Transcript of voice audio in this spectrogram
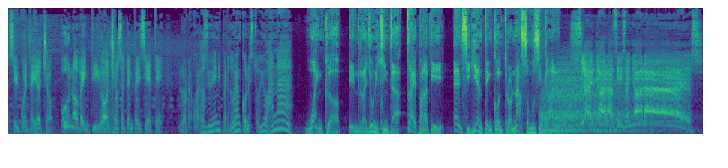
58 128 77. Los recuerdos viven y perduran con Estudio Ana. Wine Club en Rayón y Quinta trae para ti el siguiente encontronazo musical. Señoras y señores,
